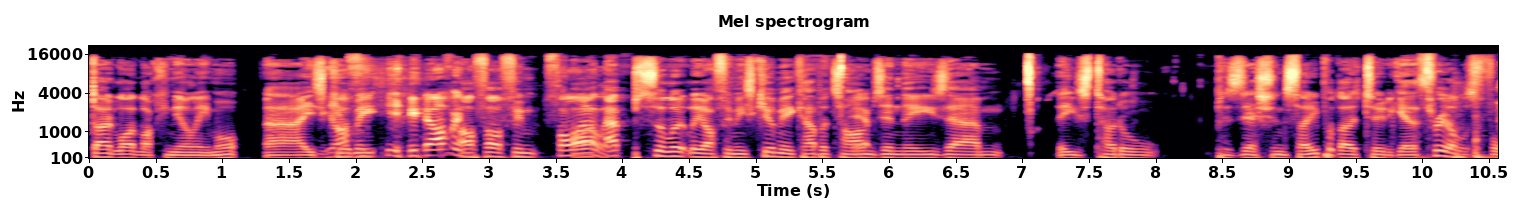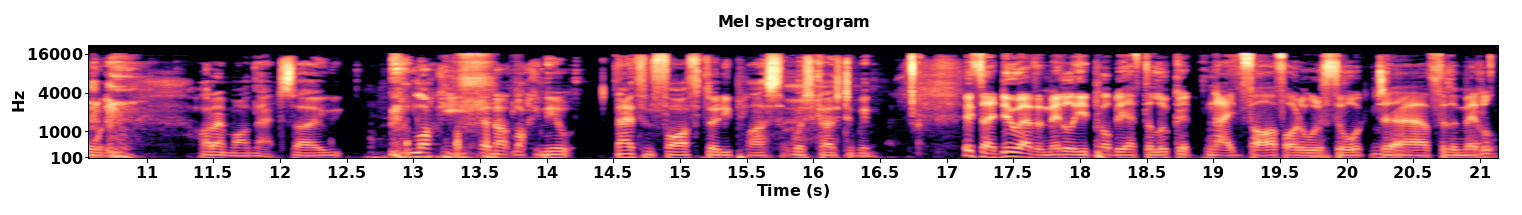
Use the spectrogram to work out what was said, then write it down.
Don't like Lachie Neale anymore. Uh, he's You're killed me off- you're off him. off off him. Finally. Oh, absolutely off him. He's killed me a couple of times in these um, these total possessions. So you put those two together, three dollars forty. I don't mind that. So Lockie, uh, not Lachie Neale, Nathan Fyfe thirty plus West Coast to win. If they do have a medal, you'd probably have to look at Nate Fyfe. I would have thought Mm. uh, for the medal.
